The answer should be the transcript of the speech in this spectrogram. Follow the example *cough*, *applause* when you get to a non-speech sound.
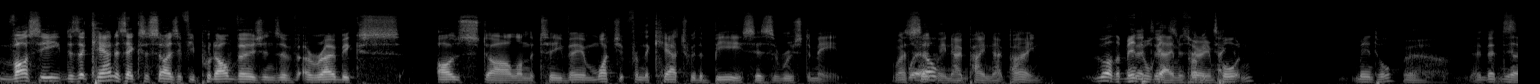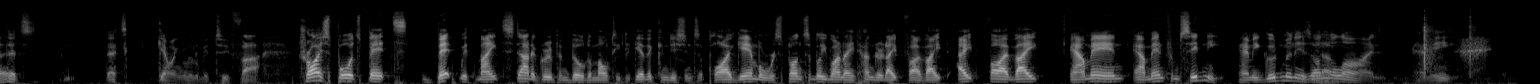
Vossi, does it count as exercise if you put old versions of aerobics Oz style on the TV and watch it from the couch with a beer? Says the Rooster Man. Well, Well- certainly no pain, no pain. Well, the mental That's- game that's is very taken- important. Mental. Well, that's You know. that's that's going a little bit too far. Try sports bets. Bet with mates. Start a group and build a multi together. Conditions apply. Gamble responsibly. One 858 858 Our man, our man from Sydney, Hammy Goodman, is on the line.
